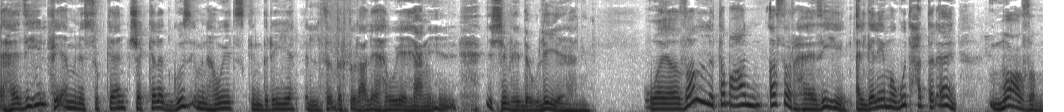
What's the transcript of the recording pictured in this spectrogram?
هذه الفئة من السكان شكلت جزء من هوية اسكندرية اللي تقدر تقول عليها هوية يعني شبه دولية يعني. ويظل طبعا أثر هذه الجالية موجود حتى الآن. معظم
